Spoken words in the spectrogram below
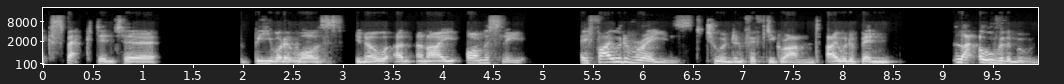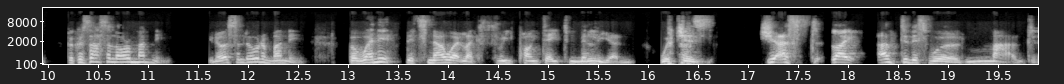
expecting to be what it was, you know, and, and I honestly, if I would have raised 250 grand, I would have been like over the moon because that's a lot of money. You know, it's a load of money. But when it it's now at like 3.8 million, which is just like out of this world mad.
